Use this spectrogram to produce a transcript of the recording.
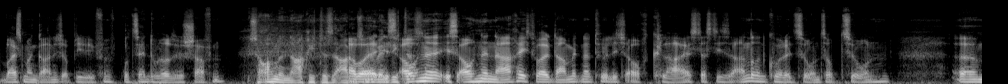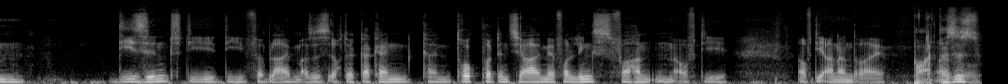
weiß man gar nicht, ob die die 5%-Hürde schaffen. Ist auch eine Nachricht des Abends. Aber ne, ist, auch eine, ist auch eine Nachricht, weil damit natürlich auch klar ist, dass diese anderen Koalitionsoptionen, ähm, die sind, die, die verbleiben. Also es ist auch gar kein, kein Druckpotenzial mehr von links vorhanden auf die, auf die anderen drei. Boah, das also. ist,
